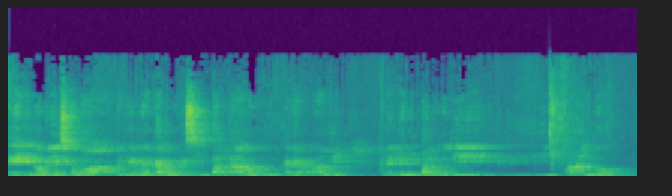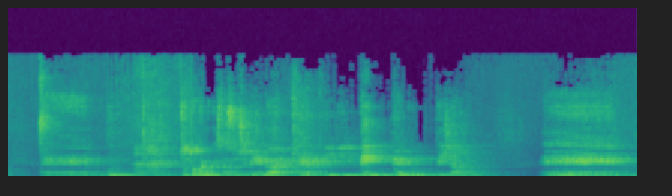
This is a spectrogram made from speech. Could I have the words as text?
e, non riescono a venirne a capo perché si impallano con carri armati nelle paludi di, di, di fango. Eh, tutto quello che sta succedendo è terribilmente un déjà vu e,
